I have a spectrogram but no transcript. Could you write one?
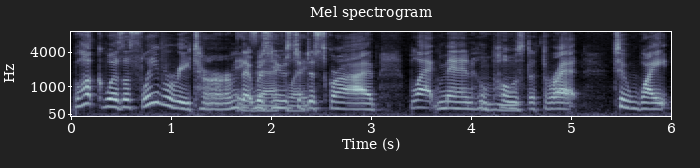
Buck was a slavery term that was used to describe black men who posed a threat to white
